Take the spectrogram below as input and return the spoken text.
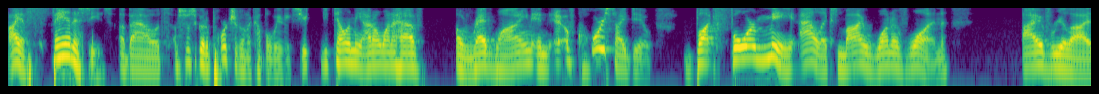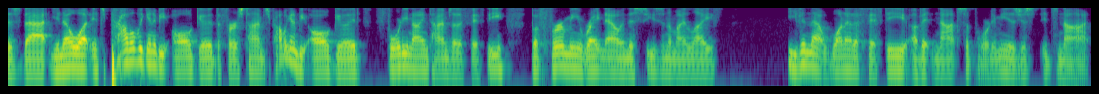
I have fantasies about. I'm supposed to go to Portugal in a couple weeks. You you telling me I don't want to have a red wine? And of course I do. But for me, Alex, my one of one, I've realized that, you know what? It's probably going to be all good the first time. It's probably going to be all good 49 times out of 50. But for me, right now in this season of my life, even that one out of 50 of it not supporting me is just, it's not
